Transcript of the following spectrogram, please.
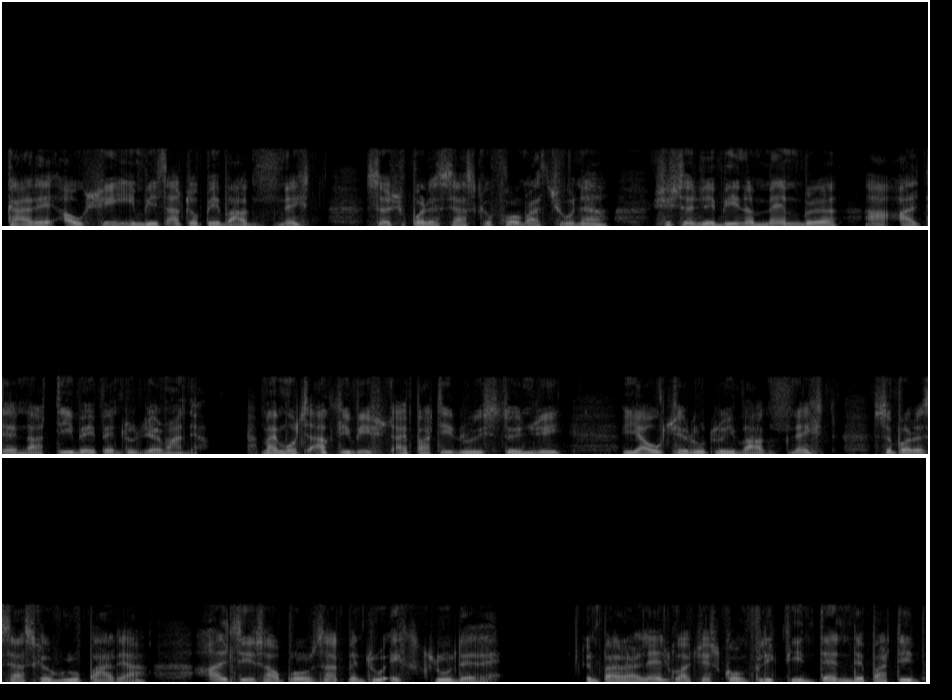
care au și invitat-o pe Wagenknecht să-și părăsească formațiunea și să devină membră a Alternativei pentru Germania. Mai mulți activiști ai Partidului Stângii i-au cerut lui Wagenknecht să părăsească gruparea, alții s-au pronunțat pentru excludere. În paralel cu acest conflict intern de partid,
